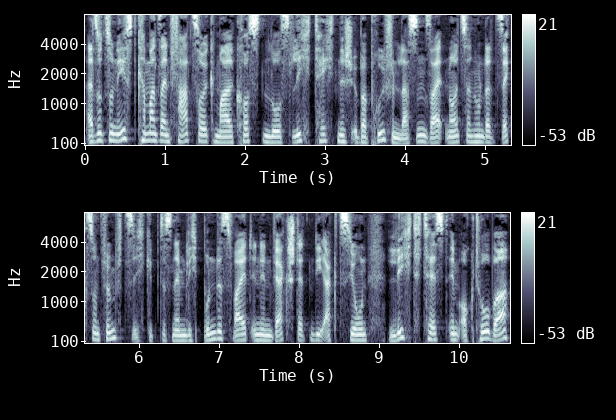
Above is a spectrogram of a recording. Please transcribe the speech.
Also zunächst kann man sein Fahrzeug mal kostenlos lichttechnisch überprüfen lassen. Seit 1956 gibt es nämlich bundesweit in den Werkstätten die Aktion Lichttest im Oktober.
